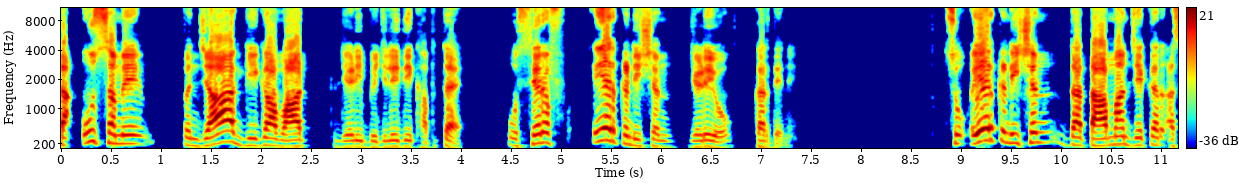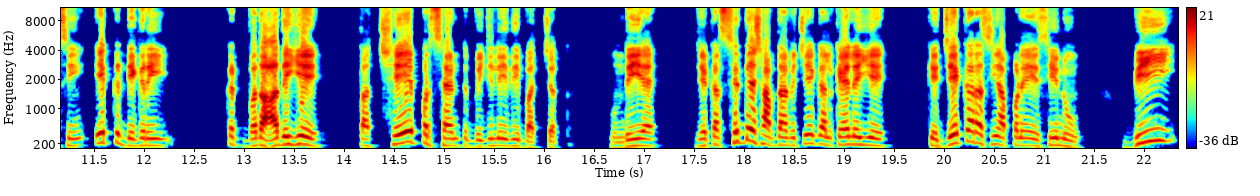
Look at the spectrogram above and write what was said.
ਤਾਂ ਉਸ ਸਮੇਂ 50 ਗੀਗਾਵਾਟ ਜਿਹੜੀ ਬਿਜਲੀ ਦੀ ਖਪਤ ਹੈ, ਉਹ ਸਿਰਫ 에ਅਰ ਕੰਡੀਸ਼ਨ ਜਿਹੜੇ ਉਹ ਕਰਦੇ ਨੇ। ਸੋ 에ਅਰ ਕੰਡੀਸ਼ਨ ਦਾ ਤਾਪਮਾਨ ਜੇਕਰ ਅਸੀਂ 1 ਡਿਗਰੀ ਘਟ- ਵਧਾ ਦਈਏ, ਤਾਂ 6% ਬਿਜਲੀ ਦੀ ਬਚਤ ਹੁੰਦੀ ਹੈ। ਜੇਕਰ ਸਿੱਧੇ ਸ਼ਬਦਾਂ ਵਿੱਚ ਇਹ ਗੱਲ ਕਹਿ ਲਈਏ ਕਿ ਜੇਕਰ ਅਸੀਂ ਆਪਣੇ ਏਸੀ ਨੂੰ 20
